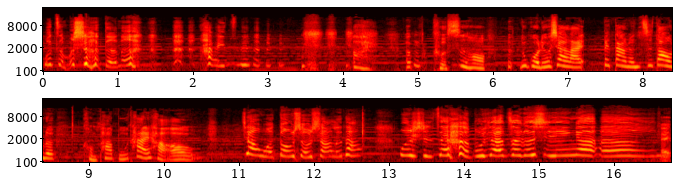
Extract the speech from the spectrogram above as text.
我怎么舍得呢？孩子，哎，呃，可是哦，如果留下来被大人知道了，恐怕不太好。”叫我动手杀了他，我实在狠不下这个心啊！哎，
